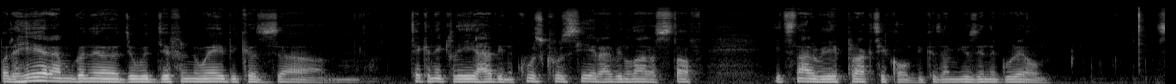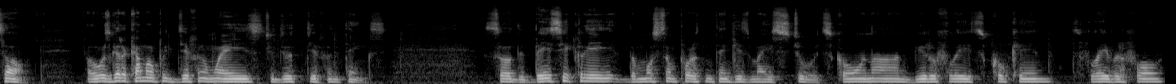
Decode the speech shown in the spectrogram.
But here I'm gonna do it different way because um, technically having a couscousiere, having a lot of stuff, it's not really practical because I'm using the grill. So always got to come up with different ways to do different things. So the basically the most important thing is my stew. It's going on beautifully. It's cooking. It's flavorful,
